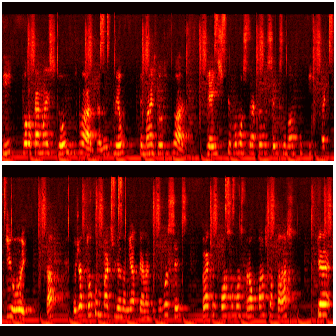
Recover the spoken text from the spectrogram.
e colocar mais dois usuários, além do meu, ter mais dois usuários. E é isso que eu vou mostrar para vocês no nosso vídeo de hoje, tá? Eu já estou compartilhando a minha tela aqui com vocês para que eu possa mostrar o passo a passo, que é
